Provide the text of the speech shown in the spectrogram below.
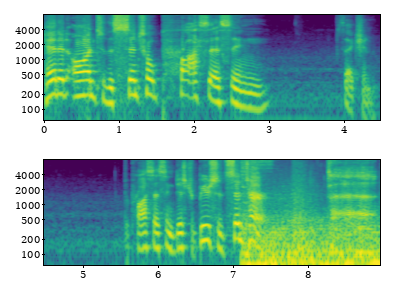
Headed on to the central processing section. The processing distribution center. Uh,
